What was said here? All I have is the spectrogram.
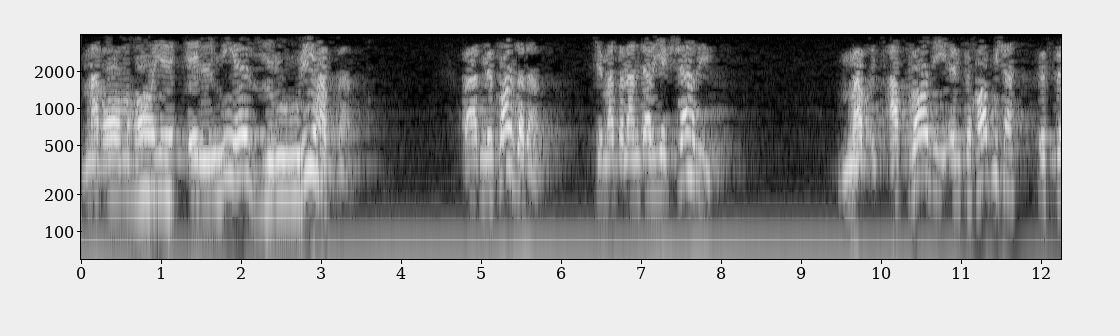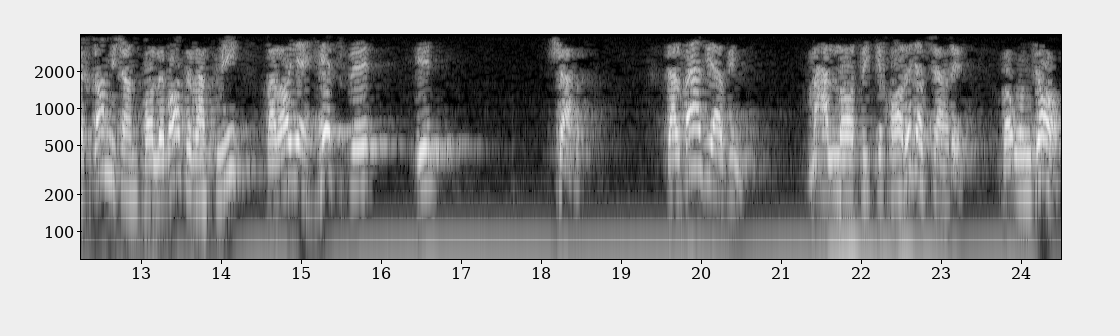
مقام های علمی ضروری هستند. مثال زدن که مثلا در یک شهری افرادی انتخاب میشن استخدام میشن با لباس رسمی برای حفظ این شهر. در بعضی از این محلاتی که خارج از شهره و اونجا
